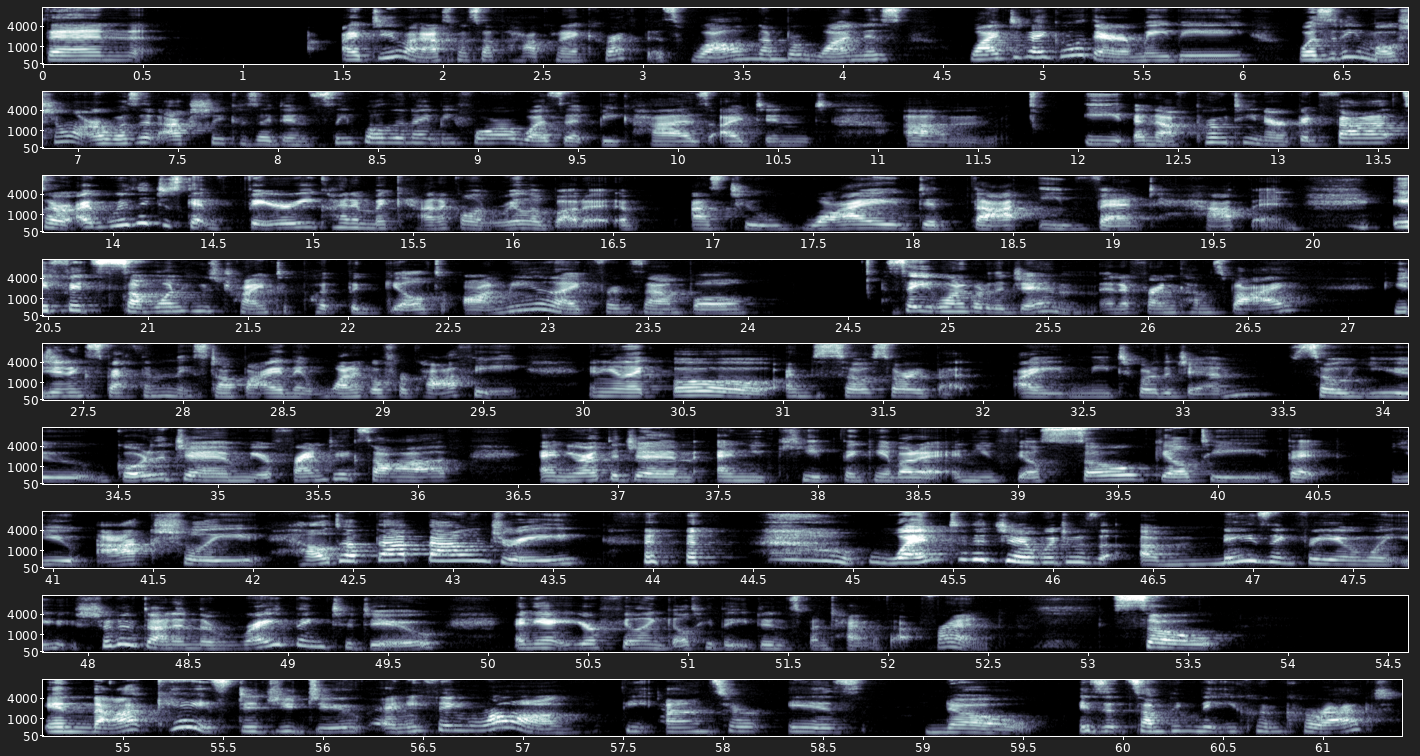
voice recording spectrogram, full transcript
then I do. I ask myself, how can I correct this? Well, number one is why did I go there? Maybe was it emotional or was it actually because I didn't sleep well the night before? Was it because I didn't um, eat enough protein or good fats? Or I really just get very kind of mechanical and real about it as to why did that event happen. If it's someone who's trying to put the guilt on me, like for example, say you want to go to the gym and a friend comes by you didn't expect them and they stop by and they want to go for coffee and you're like oh i'm so sorry but i need to go to the gym so you go to the gym your friend takes off and you're at the gym and you keep thinking about it and you feel so guilty that you actually held up that boundary went to the gym which was amazing for you and what you should have done and the right thing to do and yet you're feeling guilty that you didn't spend time with that friend so in that case, did you do anything wrong? The answer is no. Is it something that you can correct?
